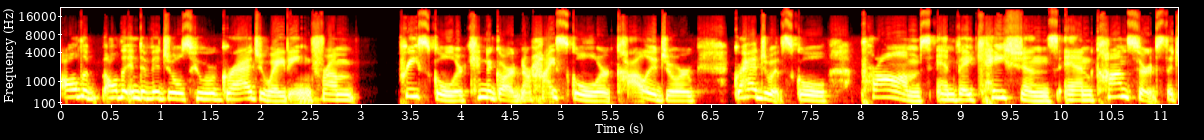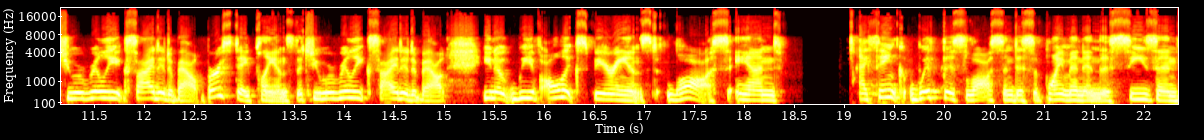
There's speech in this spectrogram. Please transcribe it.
all the all the individuals who are graduating from preschool or kindergarten or high school or college or graduate school, proms and vacations and concerts that you were really excited about, birthday plans that you were really excited about. You know, we have all experienced loss. And I think with this loss and disappointment in this season,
